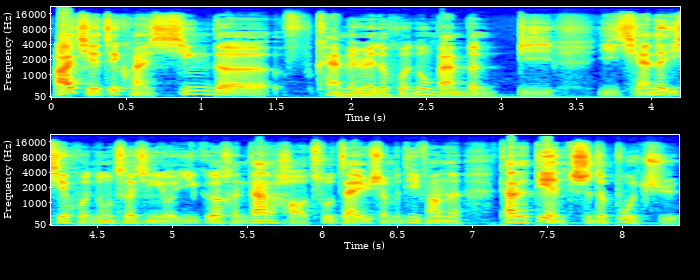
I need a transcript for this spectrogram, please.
而且这款新的凯美瑞的混动版本比以前的一些混动车型有一个很大的好处在于什么地方呢？它的电池的布局，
